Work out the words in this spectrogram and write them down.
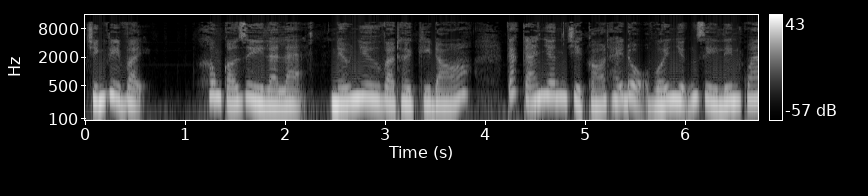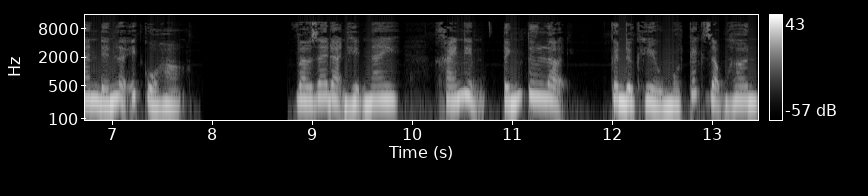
Chính vì vậy, không có gì là lạ nếu như vào thời kỳ đó, các cá nhân chỉ có thái độ với những gì liên quan đến lợi ích của họ. Vào giai đoạn hiện nay, khái niệm tính tư lợi cần được hiểu một cách rộng hơn.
